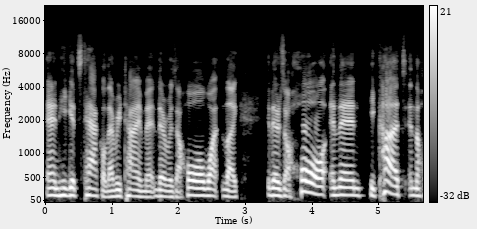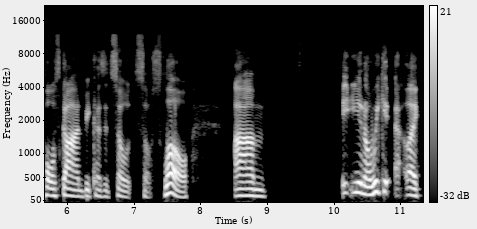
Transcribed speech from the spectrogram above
and he gets tackled every time there was a whole one like there's a hole and then he cuts and the hole's gone because it's so so slow um you know we could uh, like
